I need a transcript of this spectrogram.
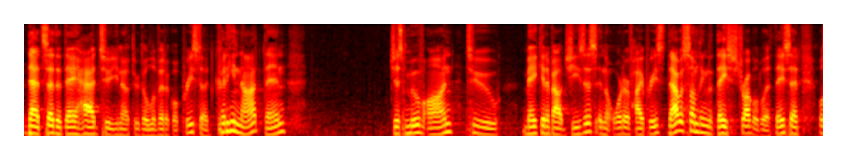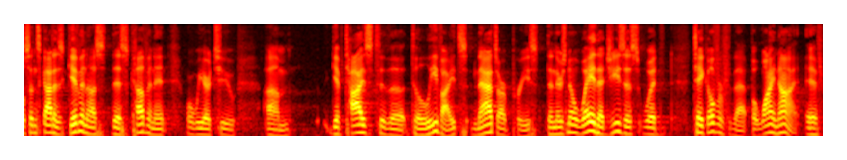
that said that they had to, you know, through the Levitical priesthood, could he not then just move on to make it about Jesus in the order of high priest? That was something that they struggled with. They said, well, since God has given us this covenant where we are to um, give tithes to the, to the Levites, and that's our priest, then there's no way that Jesus would take over for that. But why not if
